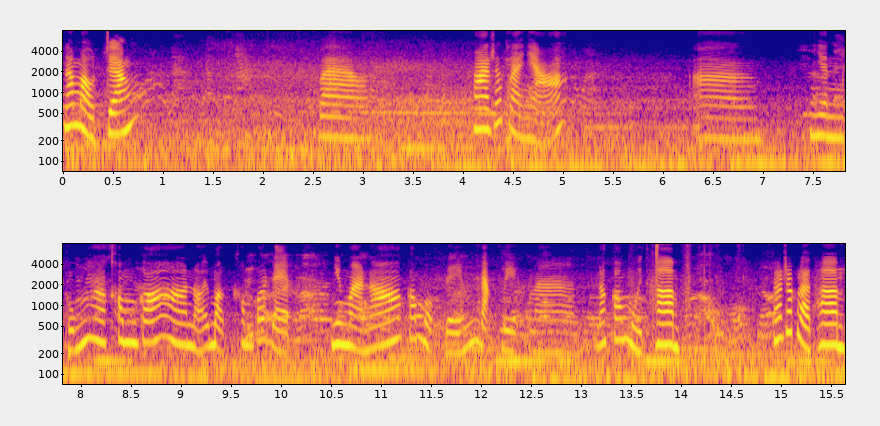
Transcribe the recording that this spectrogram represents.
Nó màu trắng. Và hoa rất là nhỏ. À, nhìn cũng ờ, không có ờ, nổi bật không có đẹp. Nhưng mà nó có một điểm đặc biệt là nó có mùi thơm. Nó rất là thơm.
